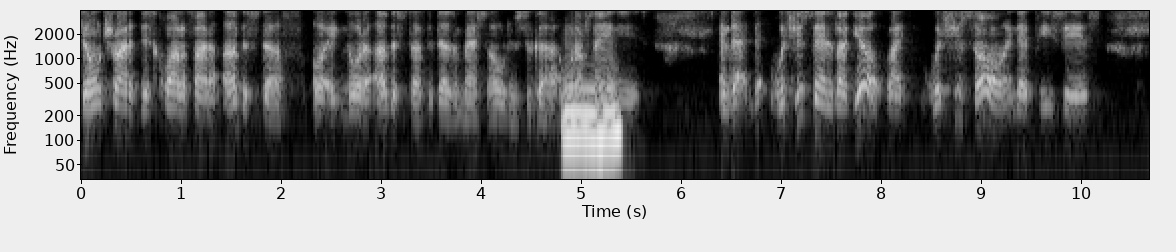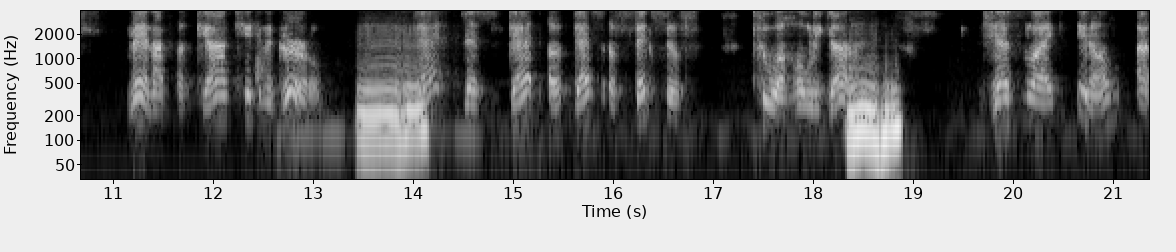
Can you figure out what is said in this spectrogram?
don't try to disqualify the other stuff or ignore the other stuff that doesn't match the holiness of God. What I'm Mhm. saying is, and that, that- what you're saying is like, yo, like what you saw in that piece is, man, like a guy kicking a girl. Mm-hmm. That just that uh, that's offensive to a holy God Mm-hmm. just like you know uh,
